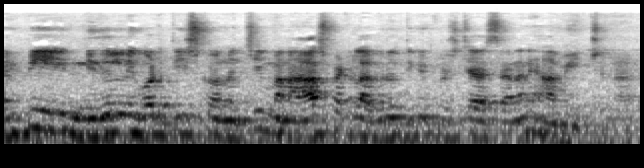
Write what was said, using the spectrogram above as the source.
MP నిధుల్ని కూడా తీసుకొని వచ్చి మన హాస్పిటల్ అభివృద్ధికి కృషి చేస్తానని హామీ ఇచ్చున్నారు.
